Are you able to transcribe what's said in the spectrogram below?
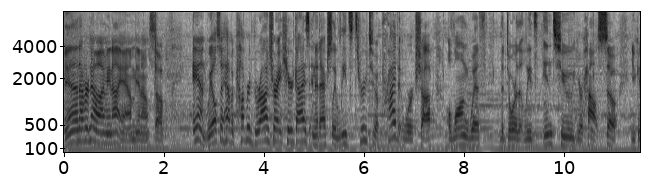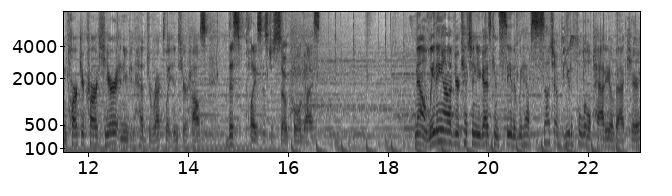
you never know. I mean, I am, you know, so. And we also have a covered garage right here, guys, and it actually leads through to a private workshop along with the door that leads into your house. So you can park your car here and you can head directly into your house. This place is just so cool, guys. Now, leading out of your kitchen, you guys can see that we have such a beautiful little patio back here.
